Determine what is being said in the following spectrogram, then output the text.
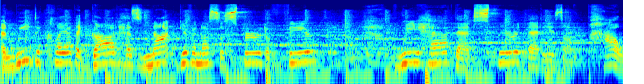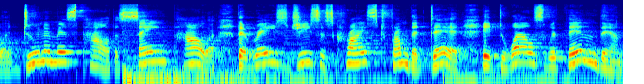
And we declare that God has not given us a spirit of fear, we have that spirit that is of power, dunamis power, the same power that raised Jesus Christ from the dead. It dwells within them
